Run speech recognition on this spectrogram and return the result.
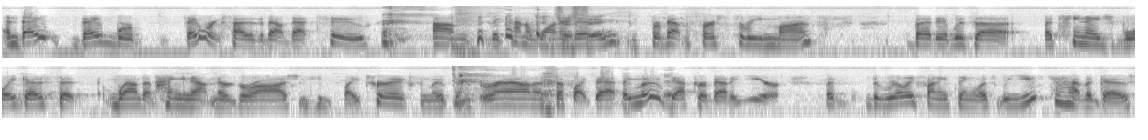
And they they were they were excited about that too. Um, they kind of wanted it for about the first three months, but it was a a teenage boy ghost that wound up hanging out in their garage, and he'd play tricks and move things around and stuff like that. They moved after about a year. But the really funny thing was, we used to have a ghost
